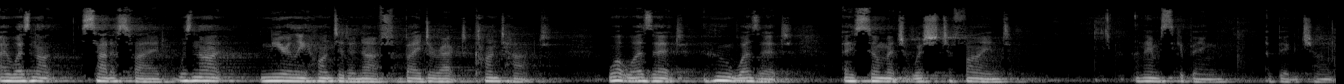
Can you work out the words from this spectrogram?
I was not satisfied, was not nearly haunted enough by direct contact. What was it? Who was it? I so much wished to find. And I'm skipping a big chunk.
